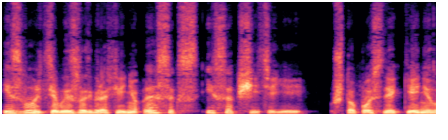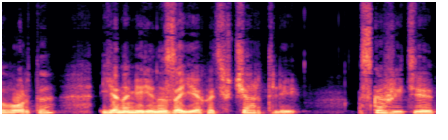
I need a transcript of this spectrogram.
извольте вызвать графиню Эссекс и сообщите ей, что после Кенилворта я намерена заехать в Чартли. Скажите,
